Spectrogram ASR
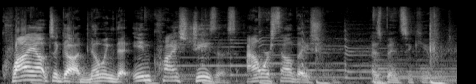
cry out to God, knowing that in Christ Jesus, our salvation has been secured.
